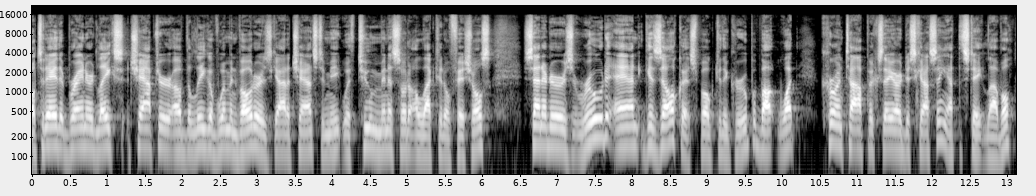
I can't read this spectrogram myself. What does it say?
Well, today the Brainerd Lakes chapter of the League of Women Voters got a chance to meet with two Minnesota elected officials. Senators Ruud and Gazelka spoke to the group about what current topics they are discussing at the state level.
